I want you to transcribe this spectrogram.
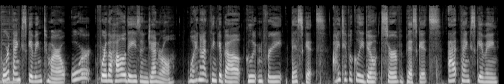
for Thanksgiving tomorrow or for the holidays in general, why not think about gluten free biscuits? I typically don't serve biscuits at Thanksgiving,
